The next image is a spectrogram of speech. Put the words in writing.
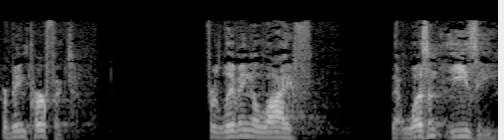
for being perfect, for living a life that wasn't easy,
